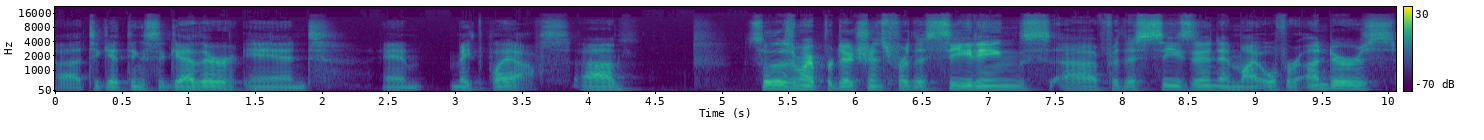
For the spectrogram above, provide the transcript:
uh, to get things together and and make the playoffs. Um, so those are my predictions for the seedings uh, for this season and my over unders.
